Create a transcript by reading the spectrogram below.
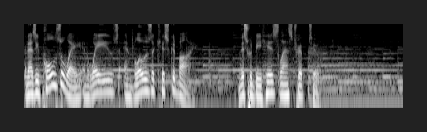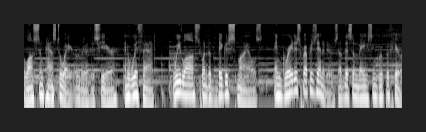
And as he pulls away and waves and blows a kiss goodbye, this would be his last trip too. Lawson passed away earlier this year, and with that, we lost one of the biggest smiles and greatest representatives of this amazing group of heroes.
